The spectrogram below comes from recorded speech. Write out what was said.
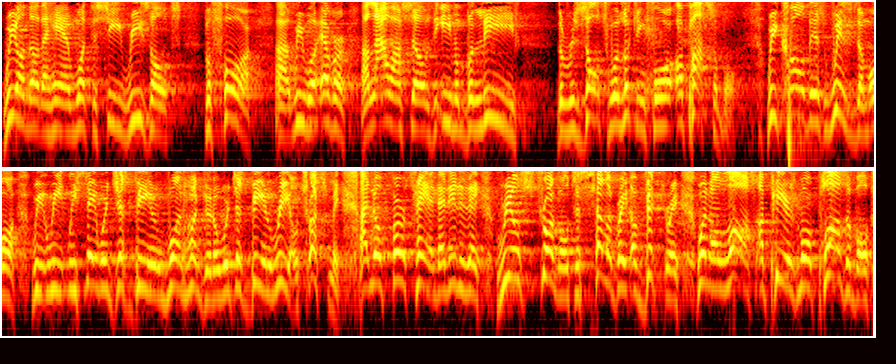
We, on the other hand, want to see results before uh, we will ever allow ourselves to even believe the results we're looking for are possible. We call this wisdom, or we, we, we say we're just being 100 or we're just being real. Trust me, I know firsthand that it is a real struggle to celebrate a victory when a loss appears more plausible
